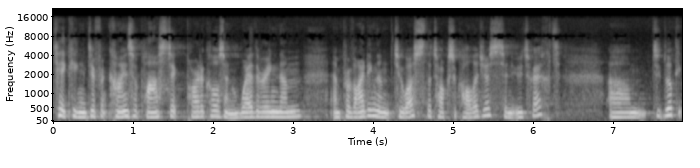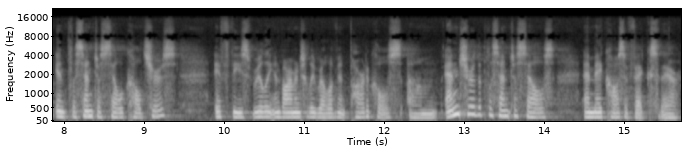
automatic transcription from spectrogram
taking different kinds of plastic particles and weathering them and providing them to us, the toxicologists in Utrecht, um, to look in placenta cell cultures if these really environmentally relevant particles um, enter the placenta cells and may cause effects there.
